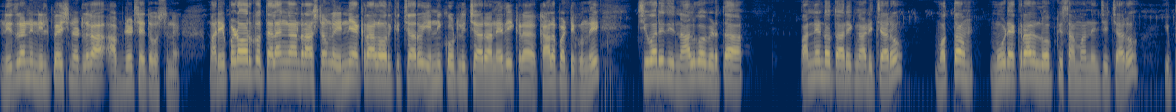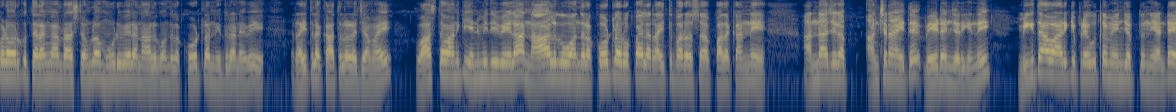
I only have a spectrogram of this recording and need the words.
నిధులని నిలిపేసినట్లుగా అప్డేట్స్ అయితే వస్తున్నాయి. మరి ఇప్పటివరకు తెలంగాణ రాష్ట్రంలో ఎన్ని ఎకరాల వరకు ఇచ్చారు ఎన్ని కోట్లు ఇచ్చారు అనేది ఇక్కడ కాలపట్టికుంది చివరిది నాలుగో విడత పన్నెండో తారీఖు నాడు ఇచ్చారు. మొత్తం మూడు ఎకరాల లోపుకి సంబంధించి ఇచ్చారు. ఇప్పటివరకు తెలంగాణ రాష్ట్రంలో మూడు వేల నాలుగు వందల కోట్ల నిధులు అనేవి రైతుల ఖాతాలలో జమ అయి వాస్తవానికి ఎనిమిది వేల నాలుగు వందల కోట్ల రూపాయల రైతు భరోసా పథకాన్ని అందాజుగా అంచనా అయితే వేయడం జరిగింది. మిగతా వారికి ప్రభుత్వం ఏం చెప్తుంది అంటే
